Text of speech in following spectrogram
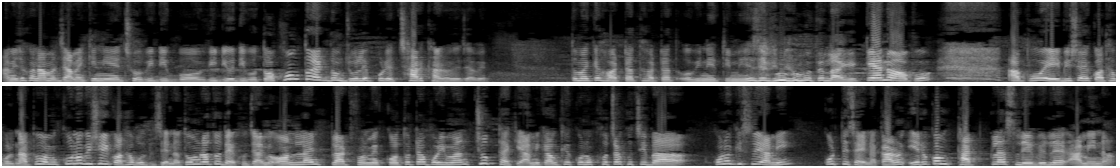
আমি যখন আমার জামাইকে নিয়ে ছবি দিব, ভিডিও দিব, তখন তো একদম জ্বলে পুড়ে ছাড়খার হয়ে যাবে। তোমাকে হঠাৎ হঠাৎ অভিনেত্রী মেহজাবিনের মতো লাগে। কেন আপু? আপু, এই বিষয়ে কথা বল না আপু, আমি কোনো বিষয়ে কথা বলতে চাই না। তোমরা তো দেখো যে আমি অনলাইন প্ল্যাটফর্মে কতটা পরিমাণ চুপ থাকি। আমি কাউকে কোনো খোঁচাখুচি বা কোনো কিছুই আমি করতে চাই না। কারণ এরকম থার্ড ক্লাস লেভেলের আমি না।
